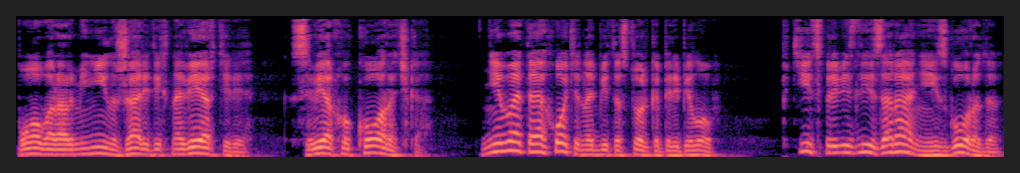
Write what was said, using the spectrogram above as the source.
Повар-армянин жарит их на вертеле, сверху корочка. Не в этой охоте набито столько перепелов. Птиц привезли заранее из города,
